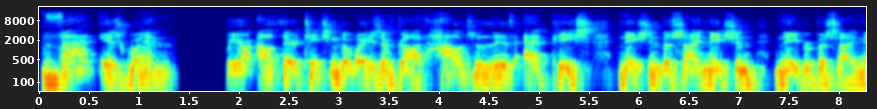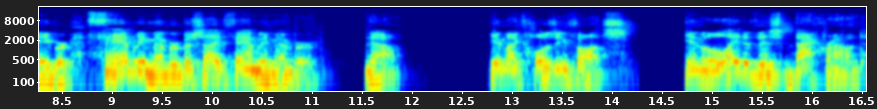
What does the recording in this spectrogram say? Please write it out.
That is when we are out there teaching the ways of God, how to live at peace, nation beside nation, neighbor beside neighbor, family member beside family member. Now, in my closing thoughts, in light of this background,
